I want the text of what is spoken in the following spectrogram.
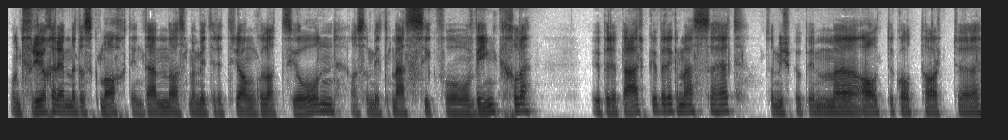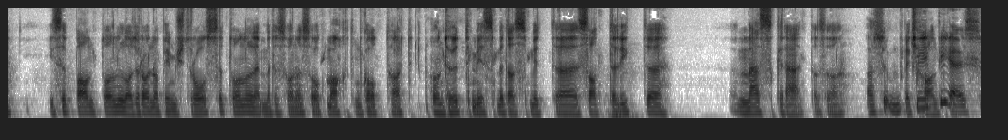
Und früher haben wir das gemacht, indem man mit einer Triangulation, also mit Messung von Winkeln, über den Berg über gemessen hat. Zum Beispiel beim äh, alten Gotthard äh, Eisenbahntunnel oder auch noch beim Strassentunnel haben wir das auch noch so gemacht, am Gotthard. Und heute messen wir das mit äh, Satellitenmessgeräten. Also, also bekannt, GPS?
